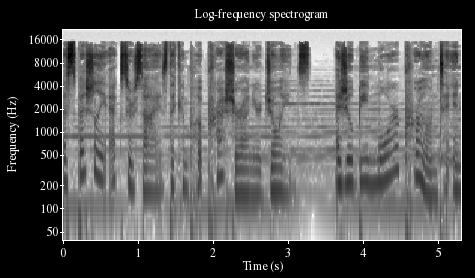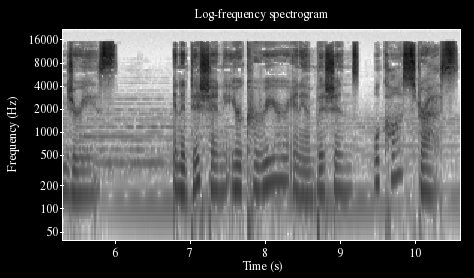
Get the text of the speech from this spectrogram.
especially exercise that can put pressure on your joints, as you'll be more prone to injuries. In addition, your career and ambitions will cause stress,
